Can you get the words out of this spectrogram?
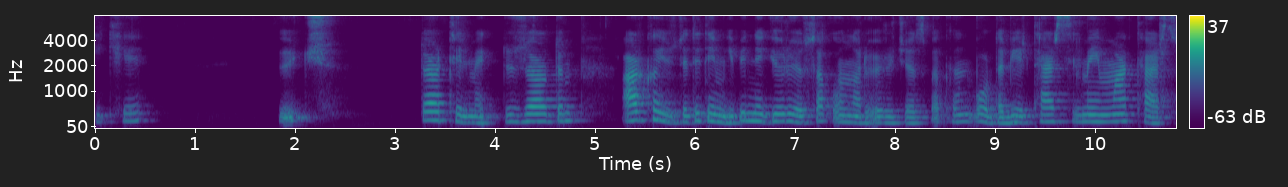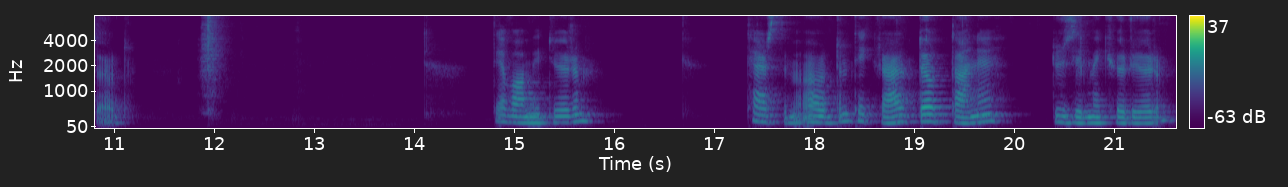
2 3 4 ilmek düz ördüm. Arka yüzde dediğim gibi ne görüyorsak onları öreceğiz. Bakın burada bir ters ilmeğim var. Ters ördüm. Devam ediyorum. Tersimi ördüm. Tekrar 4 tane düz ilmek örüyorum.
